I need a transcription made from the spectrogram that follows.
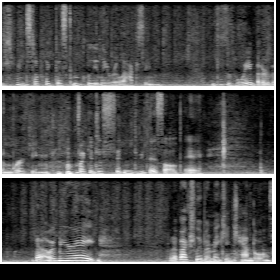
I just find stuff like this completely relaxing. This is way better than working. if I could just sit and do this all day, that would be great. But I've actually been making candles.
